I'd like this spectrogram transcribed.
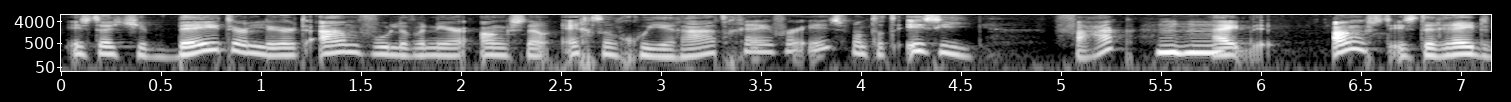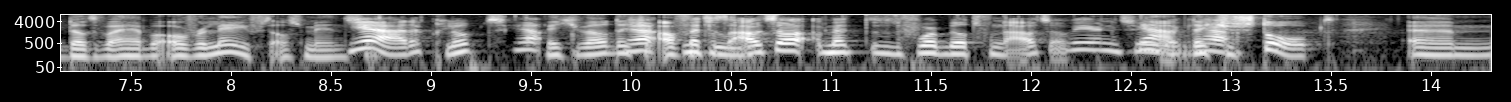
is dat je beter leert aanvoelen wanneer angst nou echt een goede raadgever is. Want dat is hij vaak. Mhm. Hij, angst is de reden dat we hebben overleefd als mensen. Ja, dat klopt. Ja. Weet je wel, dat Ja, je af en met toe... het auto, met het voorbeeld van de auto weer Ja, natuurlijk. dat je stopt. Ehm,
